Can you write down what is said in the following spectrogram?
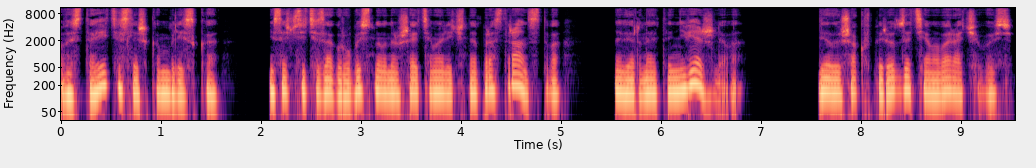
Вы стоите слишком близко. Не сочтите за грубость, но вы нарушаете мое личное пространство. Наверное, это невежливо. Делаю шаг вперед, затем оборачиваюсь.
